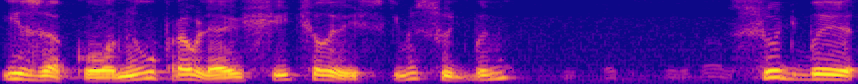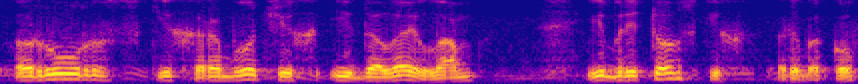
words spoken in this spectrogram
и законы, управляющие человеческими судьбами судьбы рурских рабочих и Далай-лам, и бретонских рыбаков,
